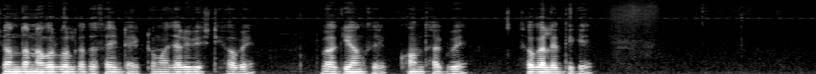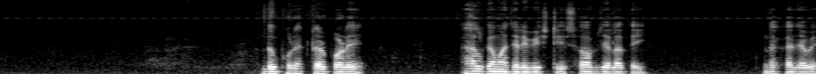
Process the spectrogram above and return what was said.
চন্দননগর কলকাতা সাইডটায় একটু মাঝারি বৃষ্টি হবে, বাকি অংশে কম থাকবে সকালের দিকে। দুপুর একটার পরে হালকা মাঝারি বৃষ্টি সব জেলাতেই দেখা যাবে।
